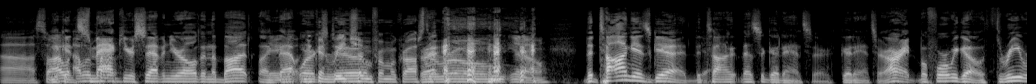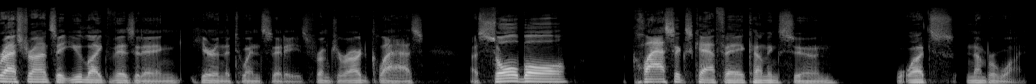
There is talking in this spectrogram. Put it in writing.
Uh, so You I, can I smack prob- your seven year old in the butt. Like that go. works You can reach too. them from across Right. the room. You know. The tongue is good. The tongue that's a good answer. Good answer. All right, before we go, three restaurants that you like visiting here in the Twin Cities from Gerard Klass, a Soul Bowl, Klassics Cafe coming soon. What's number one?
